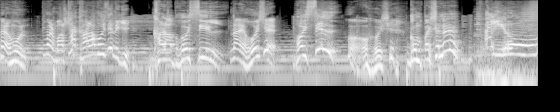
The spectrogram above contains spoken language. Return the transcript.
হে আমোন তোমাৰ মাথা খাৰাপ হৈছে নেকি? খাৰাপ হৈছিল। নাই হৈছে। হৈছিল? অ হৈছে। গম পাইছেনে? ঐ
